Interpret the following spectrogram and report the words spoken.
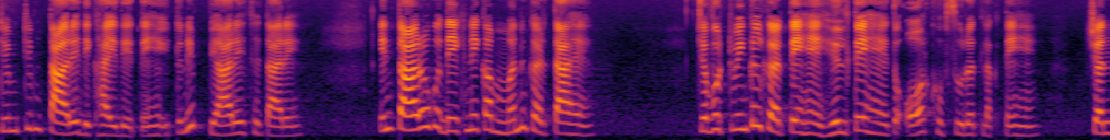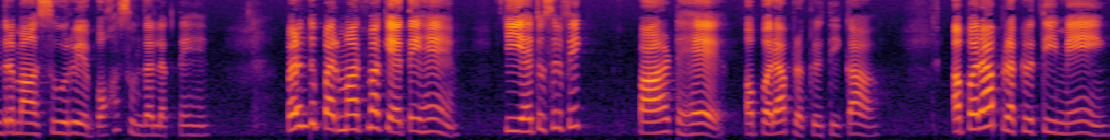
टिम टिम तारे दिखाई देते हैं, इतने प्यारे से तारे। इन तारों को देखने का मन करता है। जब वो ट्विंकल करते हैं, हिलते हैं तो और खूबसूरत लगते हैं। चंद्रमा, सूर्य बहुत सुंदर लगते हैं। परंतु परमात्मा कहते हैं कि यह तो सिर्फ़ एक पार्ट है अपरा प्रकृति का। अपरा प्रकृति में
